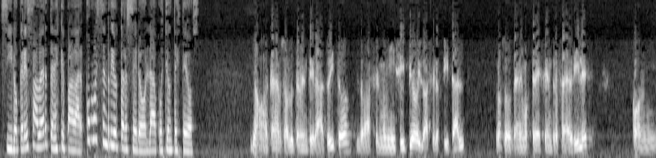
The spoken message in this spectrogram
Si lo querés saber, tenés que pagar. ¿Cómo es en Río Tercero la cuestión testeos? No, acá es absolutamente gratuito, lo hace el municipio y lo hace el hospital. Nosotros tenemos tres centros febriles con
